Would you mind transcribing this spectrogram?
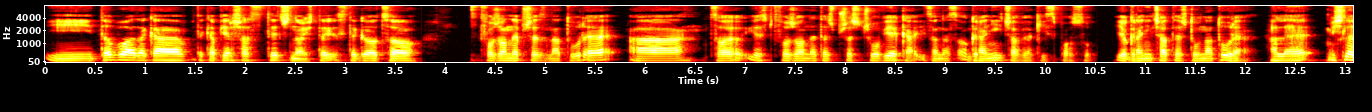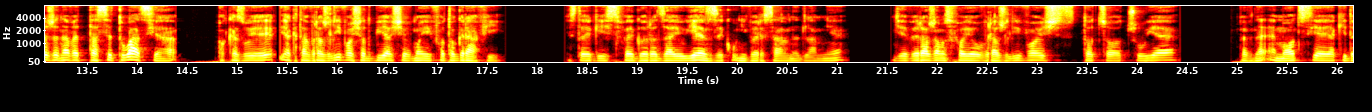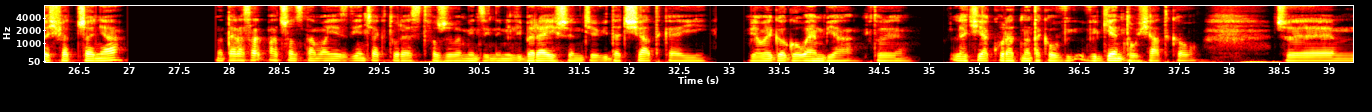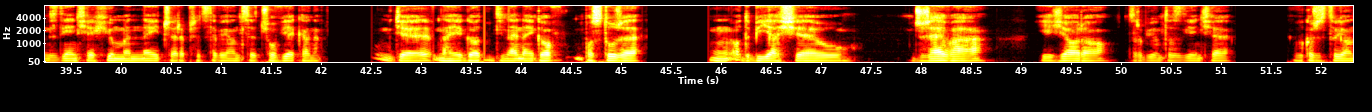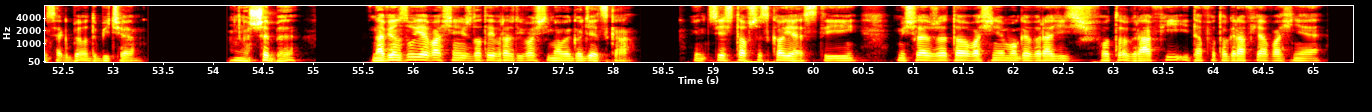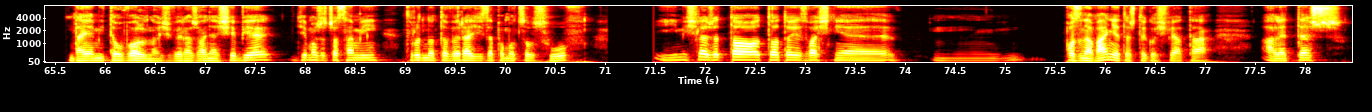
I to była taka, taka pierwsza styczność te, z tego, co stworzone przez naturę, a co jest tworzone też przez człowieka i co nas ogranicza w jakiś sposób. I ogranicza też tą naturę. Ale myślę, że nawet ta sytuacja pokazuje, jak ta wrażliwość odbija się w mojej fotografii. Jest to jakiś swego rodzaju język uniwersalny dla mnie gdzie wyrażam swoją wrażliwość, to co czuję, pewne emocje, jak i doświadczenia. No teraz patrząc na moje zdjęcia, które stworzyłem m.in. Liberation, gdzie widać siatkę i białego gołębia, który leci akurat na taką wygiętą siatką, czy zdjęcie Human Nature przedstawiające człowieka, gdzie na jego, na jego posturze mm, odbija się drzewa, jezioro. Zrobiłem to zdjęcie wykorzystując jakby odbicie szyby. Nawiązuje właśnie już do tej wrażliwości małego dziecka. Więc gdzieś to wszystko jest i myślę, że to właśnie mogę wyrazić w fotografii i ta fotografia właśnie daje mi tą wolność wyrażania siebie, gdzie może czasami trudno to wyrazić za pomocą słów. I myślę, że to, to, to jest właśnie mm, poznawanie też tego świata, ale też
